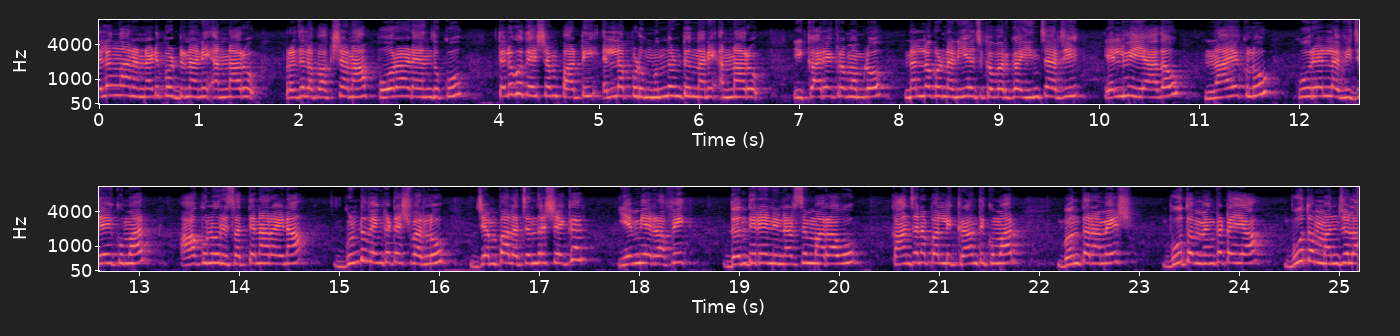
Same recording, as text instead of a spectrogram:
తెలంగాణ నడిపొడ్డునని అన్నారు. ప్రజల పక్షాన పోరాడేందుకు తెలుగుదేశం పార్టీ ఎల్లప్పుడూ ముందుంటుందని అన్నారు. ఈ కార్యక్రమంలో నల్లగొండ నియోజకవర్గ ఇన్ఛార్జి ఎల్వి యాదవ్ నాయకులు కూరెళ్ళ విజయ్ కుమార్ ఆకునూరి సత్యనారాయణ గుండు వెంకటేశ్వర్లు జంపాల చంద్రశేఖర్ ఎంఏ రఫీక్ దొంతిరేని నరసింహారావు కాంచనపల్లి క్రాంతికుమార్ బొంత రమేష్ భూతం వెంకటయ్య భూతం మంజుల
